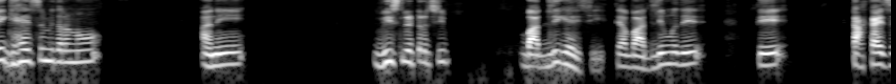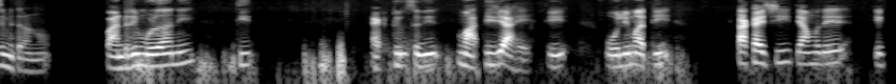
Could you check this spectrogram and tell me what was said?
ते घ्यायचं मित्रांनो आणि वीस लिटरची बादली घ्यायची. त्या बादलीमध्ये ते टाकायचं मित्रांनो. पांढरी मुळं आणि ती ॲक्टिव्ह सगळी माती जी आहे ती ओली माती टाकायची. त्यामध्ये एक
